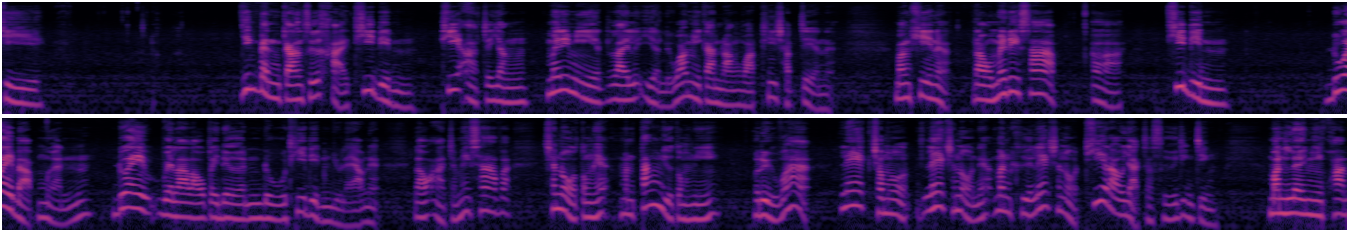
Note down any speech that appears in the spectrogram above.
ทียิ่งเป็นการซื้อขายที่ดินที่อาจจะยังไม่ได้มีรายละเอียด หรือว่ามีการรังวัดที่ชัดเจนเนี่ย บางทีเนี่ยเราไม่ได้ทราบที่ดินด้วยแบบเหมือนด้วยเวลาเราไปเดินดูที่ดินอยู่แล้วเนี่ย เราอาจจะไม่ทราบว่าโฉนดตรงนี้มันตั้งอยู่ตรงนี้ หรือว่าเลขโฉนดเลขโฉนดเนี่ยมันคือเลขโฉนดที่เราอยากจะซื้อจริง ๆ มันเลยมีความ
